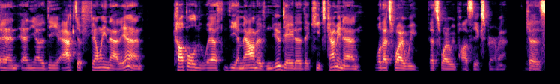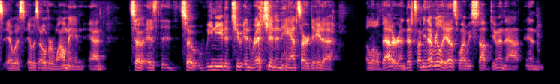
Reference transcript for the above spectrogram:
and and you know the act of filling that in coupled with the amount of new data that keeps coming in, well that's why we that's why we paused the experiment because it was it was overwhelming. And so as the so we needed to enrich and enhance our data a little better. And that's i mean that really is why we stopped doing that. And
